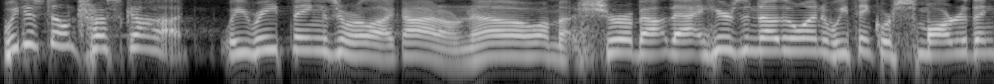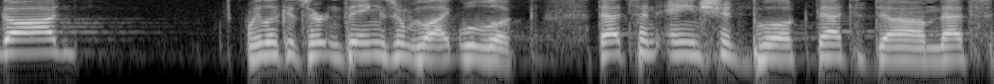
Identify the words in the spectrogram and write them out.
we just don't trust God. We read things and we're like, I don't know. I'm not sure about that. Here's another one. We think we're smarter than God. We look at certain things and we're like, well, look, that's an ancient book. That's dumb. That's,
